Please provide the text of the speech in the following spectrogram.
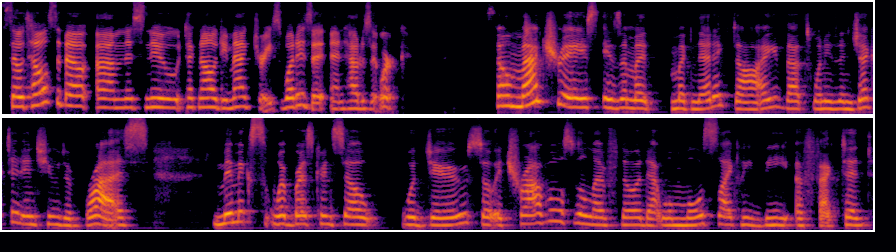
So tell us about um, this new technology, MagTrace. What is it and how does it work? So MagTrace is a ma magnetic dye that's when it's injected into the breast, mimics what breast cancer would do. So it travels to the lymph node that will most likely be affected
